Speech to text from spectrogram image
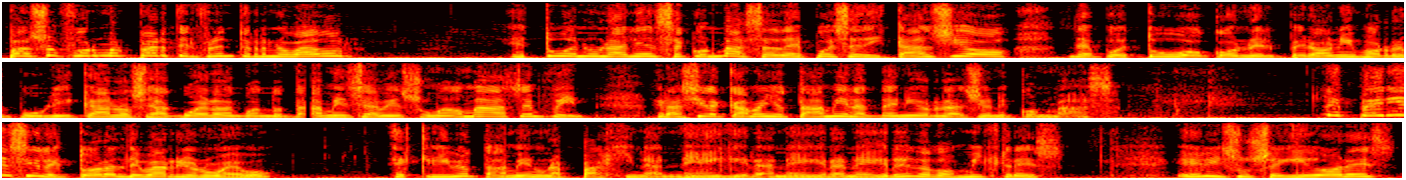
pasó a formar parte del Frente Renovador. Estuvo en una alianza con Massa, después se distanció, después tuvo con el peronismo republicano, ¿se acuerdan cuando también se había sumado Massa? En fin, Graciela Camaño también ha tenido relaciones con Massa. La experiencia electoral de Barrio Nuevo escribió también una página negra, negra, negra. Era 2003. Él y sus seguidores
